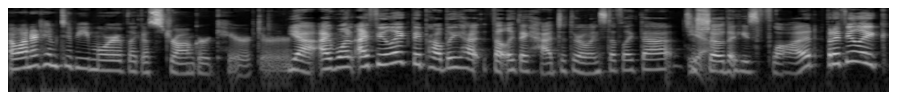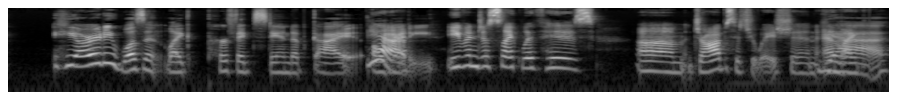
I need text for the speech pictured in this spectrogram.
I wanted him to be more of like a stronger character. yeah, I want I feel like they probably had felt like they had to throw in stuff like that to Yeah. show that he's flawed. But I feel like he already wasn't like perfect stand-up guy Yeah. already. Even just like with his um job situation and like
